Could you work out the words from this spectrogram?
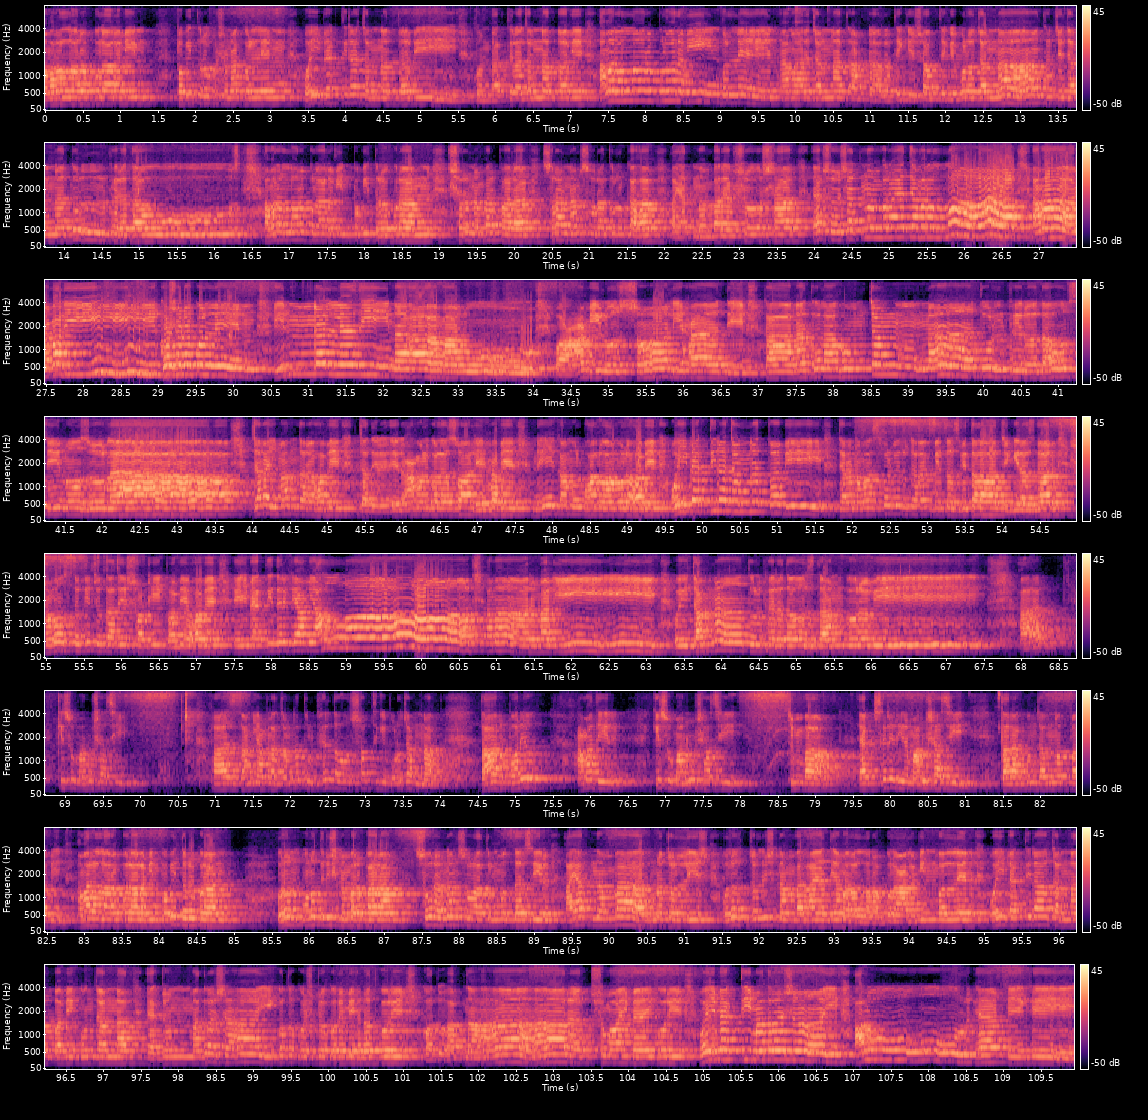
আমার আল্লাহ রাব্বুল আলামিন পবিত্র ঘোষণা করলেন, ওই ব্যক্তিরা জান্নাত পাবে। কোন ব্যক্তিরা জান্নাত পাবে? আমার আল্লাহ রাব্বুল আলামিন বললেন, আমার জান্নাত আটটার থেকে সব থেকে বড় জান্নাত হচ্ছে জান্নাতুল ফেরদাউস। আমার আল্লাহ রাব্বুল আলামিন পবিত্র কোরআন 16 নম্বর পারা, সূরার নাম সূরাতুল কাহাফ, আয়াত নাম্বার 107 107 নম্বর আয়াতে আমার আল্লাহ, আমার মালিক ঘোষণা করলেন ইন্নাল্লাযীনা আমানু ওয়া আমিলুস সালিহাতি কানাত লাহুম জান্নাতুল ফিরদাউসি নুজুলা। ইমানদার হবে, যাদের এর আমল গলা সালে হবে, নেক আমল, ভালো আমল হবে, ওই ব্যক্তিরা জান্নাত পাবে। যারা নামাজ পড়বে, রোজা রাখবে, তসবি, তালাওয়াত, জিকির আজগার সমস্ত কিছু তাদের সঠিকভাবে হবে। এই ব্যক্তিদেরকে আমি আল্লাহ, আমার মালিক, ওই জান্নাতুল ফেরদাউস দান করবে। আর কিছু মানুষ আছে, আজ জানি আমরা জান্নাতুল ফেরদাউস সব থেকে বড় জান্নাত। তারপরেও আমাদের কিছু মানুষ আছে কিংবা এক শ্রেণির মানুষ আছে, তারা কোন জান্নাত পাবে? আমার আল্লাহ রাব্বুল আলামিন পবিত্র কোরআন উনত্রিশ নম্বর পারাম সূরার নাম সূরাতুল মুদ্দাসির আয়াত নাম্বার উনচল্লিশ। উনচল্লিশ নাম্বার আয়াতে আমার আল্লাহ রাব্বুল আলামিন বললেন, ওই ব্যক্তিরা জান্নাত পাবে, কোন জান্নাত? একজন মাদ্রাসায় কত কষ্ট করে মেহনত করে, কত আপনার সময় ব্যয় করে। ওই ব্যক্তি মাদ্রাসায় আলুর খেয়ে খেয়ে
